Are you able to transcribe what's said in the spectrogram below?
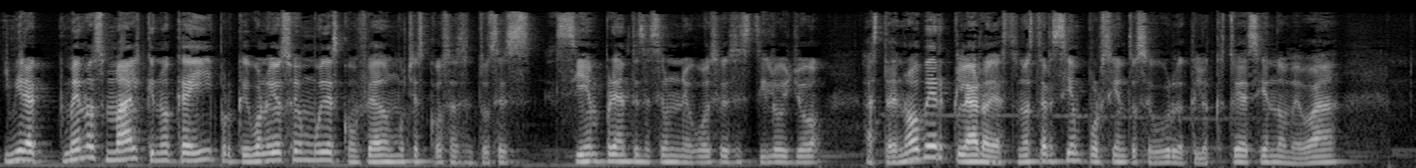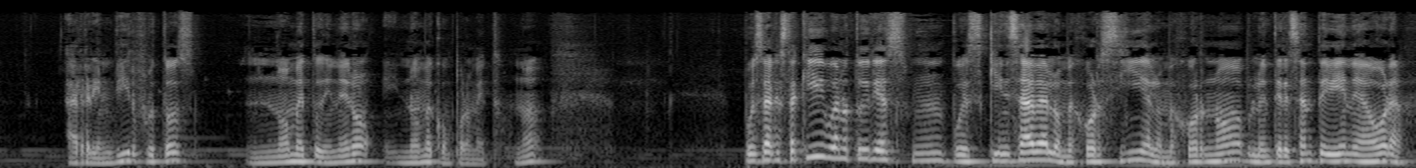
Y mira, menos mal que no caí, porque bueno, yo soy muy desconfiado en muchas cosas, entonces siempre antes de hacer un negocio de ese estilo, yo, hasta no ver claro y hasta no estar 100% seguro de que lo que estoy haciendo me va a rendir frutos, no meto dinero y no me comprometo, ¿no? Pues hasta aquí, bueno, tú dirías, mm, pues quién sabe, a lo mejor sí, a lo mejor no, lo interesante viene ahora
